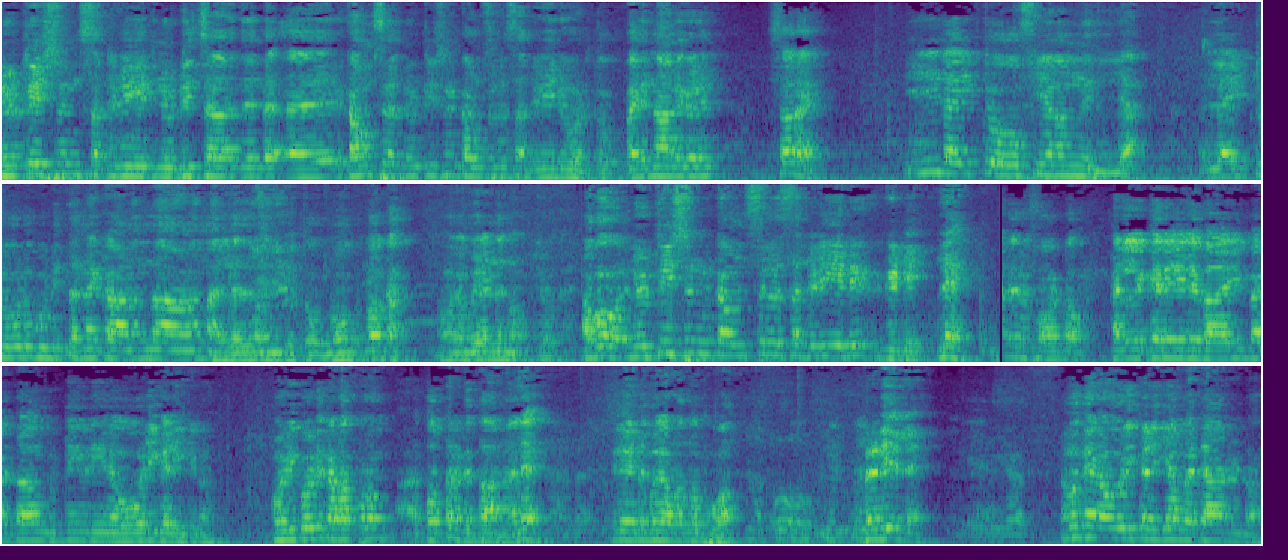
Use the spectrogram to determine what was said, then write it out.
ന്യൂട്രീഷൻ സർട്ടിഫിക്കറ്റ് ന്യൂട്രിചാർജിന്റെ കൗൺസിലർ ന്യൂട്രീഷൻ കൗൺസിലർ സർട്ടിഫിക്കറ്റ് കൊടുത്തു. വരുന്ന ആളുകളിൽ സാറേ ഈ ലൈറ്റ് ഓഫ് ചെയ്യണം എന്നില്ല ലൈറ്റോട് കൂടി തന്നെ കാണുന്നതാണ് നല്ലതെന്ന് എനിക്ക് തോന്നുന്നു. നോക്കാം നമുക്ക് രണ്ടും നോക്കി. നോക്കാം അപ്പോ ന്യൂട്രീഷൻ കൗൺസിലർ സർട്ടിഫിക്കറ്റ് കിട്ടി അല്ലേ? ഒരു ഫോട്ടോ കടലക്കരയിലെ ഭാര്യയും ഭർത്താവും കുട്ടിയും കൂടി ഇങ്ങനെ ഓടി കളിക്കണം. കോഴിക്കോട് കടപ്പുറം തൊട്ടടുത്താണ് അല്ലേ? ഇത് കഴിഞ്ഞിട്ട് അവിടെ നിന്ന് പോവാം. റെഡി അല്ലേ? നമുക്ക് അങ്ങനെ ഓടി കളിക്കാൻ പറ്റാറുണ്ടോ?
